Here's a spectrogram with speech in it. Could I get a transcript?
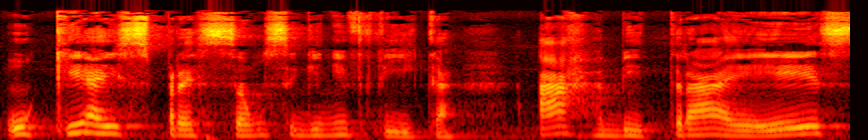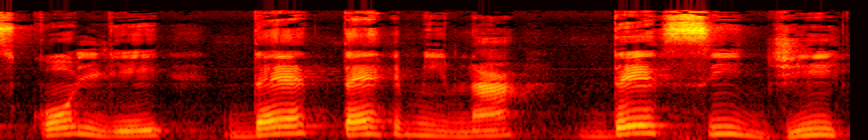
o que a expressão significa. Arbitrar é escolher, determinar, decidir.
